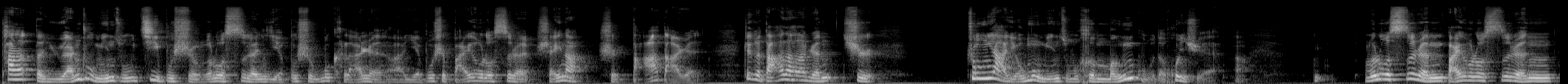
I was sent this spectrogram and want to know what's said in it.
它的原住民族既不是俄罗斯人，也不是乌克兰人啊，也不是白俄罗斯人，谁呢？是鞑靼人。这个鞑靼人是中亚游牧民族和蒙古的混血啊，俄罗斯人、白俄罗斯人。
